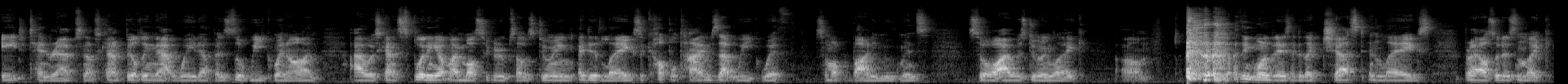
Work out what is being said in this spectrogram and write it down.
eight to 10 reps, and I was kind of building that weight up as the week went on. I was kind of splitting up my muscle groups. I was doing, I did legs a couple times that week with some upper body movements. So I was doing like, um, I think one of the days I did like chest and legs, but I also did some like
